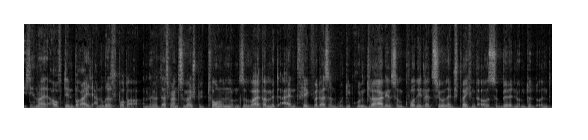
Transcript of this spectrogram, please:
ich denke mal auch den Bereich andere Sportarten, ne? dass man zum Beispiel Turnen und so weiter mit einpflegt, weil das eine gute Grundlage ist, um Koordination entsprechend auszubilden und und und.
